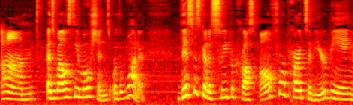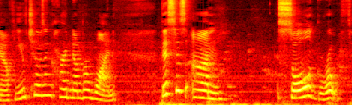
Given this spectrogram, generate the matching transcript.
um, as well as the emotions or the water. This is going to sweep across all four parts of your being. Now, if you've chosen card number one, this is um, soul growth.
